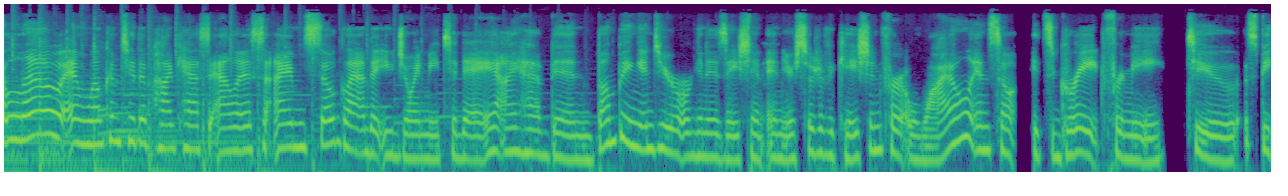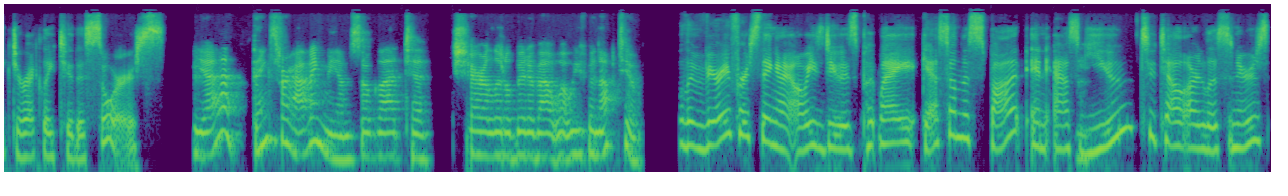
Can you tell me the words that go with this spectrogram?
Hello and welcome to the podcast, Alice. I'm so glad that you joined me today. I have been bumping into your organization and your certification for a while. And so it's great for me to speak directly to the source. Yeah, thanks for having me. I'm so glad to share a little bit about what we've been up to. Well, the very first thing I always do is put my guests on the spot and ask mm-hmm. you to tell our listeners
